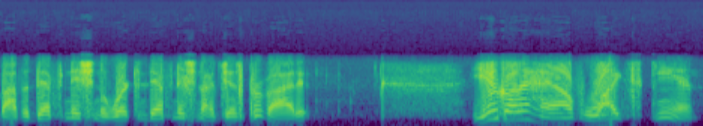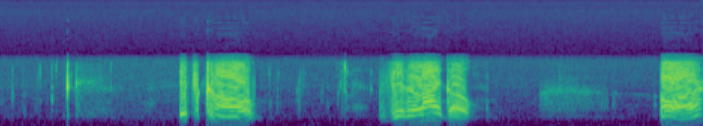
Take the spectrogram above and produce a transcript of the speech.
by the definition, the working definition I just provided, you're going to have white skin. It's called vitiligo or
